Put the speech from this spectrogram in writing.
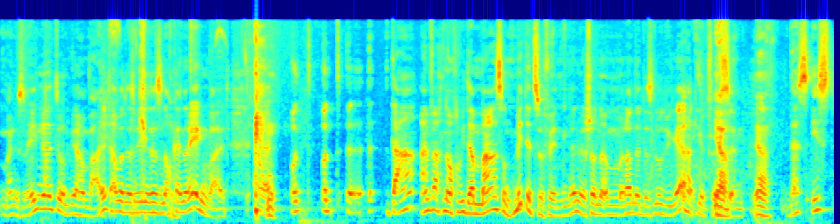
meine, es regnet und wir haben Wald, aber deswegen ist es noch kein Regenwald. Äh, und und äh, da einfach noch wieder Maß und Mitte zu finden, wenn wir schon am Rande des Ludwig-Erhard-Gipfels ja, sind, ja. das ist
